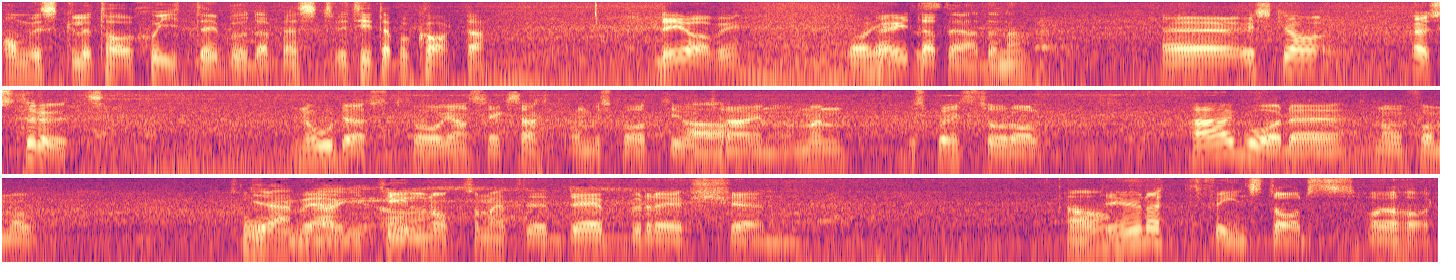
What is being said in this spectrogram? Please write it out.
om vi skulle ta och skita i Budapest. Vi tittar på karta. Det gör vi. Vad heter hittat- städerna? Eh, vi ska österut. Nordöst för att vara ganska exakt om vi ska till Ja. Ukraina. Men det spelar inte så stor roll. Här går det någon form av tågväg Järnväg, till ja. något som heter Debrecen. Ja. Det är ju en rätt fin stad har jag hört.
